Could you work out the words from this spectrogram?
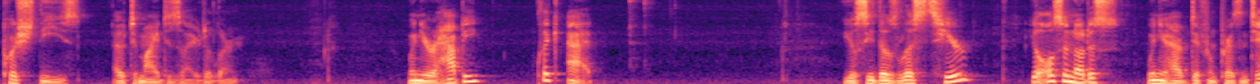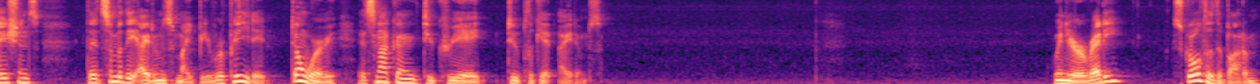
push these out to my desire to learn. When you're happy, click Add. You'll see those lists here. You'll also notice when you have different presentations that some of the items might be repeated. Don't worry, it's not going to create duplicate items. When you're ready, scroll to the bottom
